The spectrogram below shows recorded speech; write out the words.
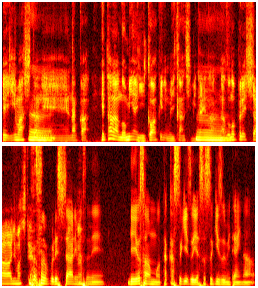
え、言いましたね。なんか、下手な飲み屋に行くわけにもいかんし、みたいなうん謎のプレッシャーありましたよね。そのプレッシャーありますね。で、予算も高すぎず安すぎずみたいな。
